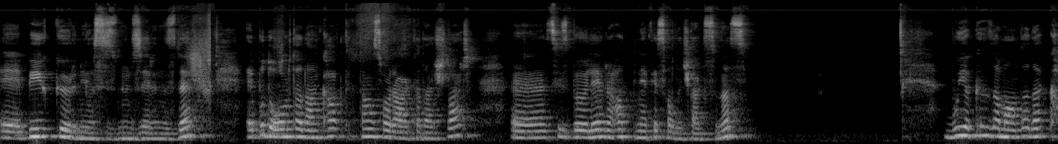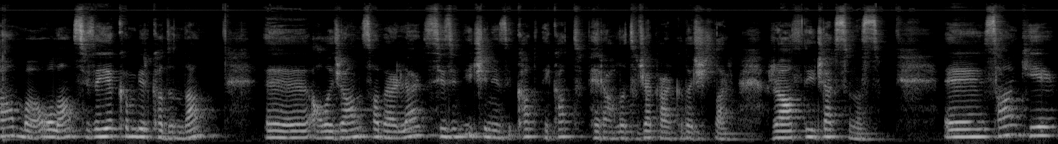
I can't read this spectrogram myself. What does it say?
E, bir yük görünüyor sizin üzerinizde. E, bu da ortadan kalktıktan sonra arkadaşlar e, siz böyle rahat bir nefes alacaksınız. Bu yakın zamanda da kan bağı olan size yakın bir kadından e, alacağınız haberler sizin içinizi kat ve kat ferahlatacak arkadaşlar. Rahatlayacaksınız. E, sanki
